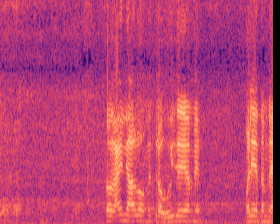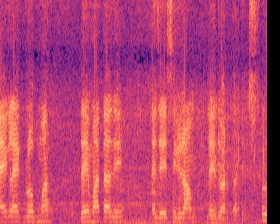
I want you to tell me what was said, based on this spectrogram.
તો કાંઈ નહીં હાલો મિત્રો હોઈ જાય અમે મળીએ તમને એક લાઈક બ્લોગમાં જય માતાજી અને જય શ્રી રામ જય દ્વારકાધીશ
